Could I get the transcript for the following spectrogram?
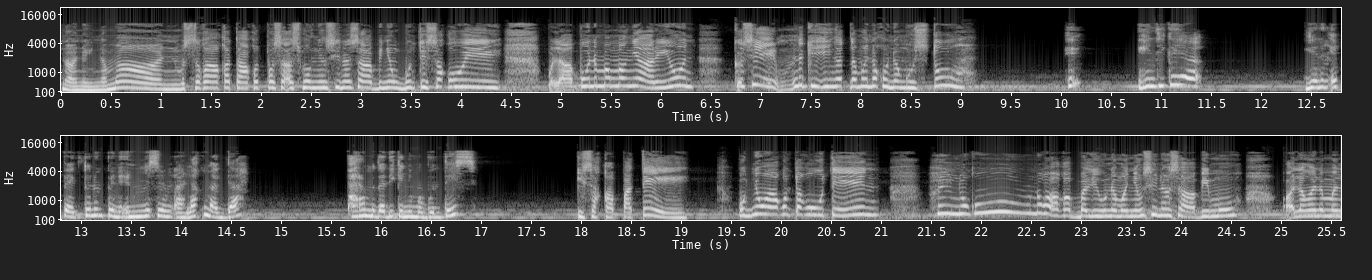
Nanay naman, mas nakakatakot pa sa aswang yung sinasabi niyong buntis ako eh. Malabo namang mangyari yun. Kasi nag-iingat naman ako ng husto. Eh, hindi kaya yan ang epekto ng pinainom niya sa yung alak, Magda? Para madali ka niyang mabuntis? Isa ka pati. Huwag niyo nga akong takutin. Ay naku, nakakabaliw naman yung sinasabi mo. Alam nga naman,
